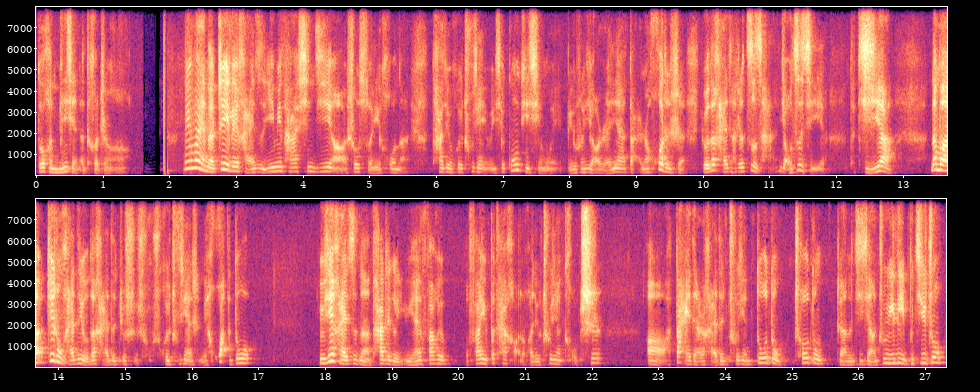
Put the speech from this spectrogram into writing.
都很明显的特征啊。另外呢，这一类孩子，因为他心肌啊受损以后呢，他就会出现有一些攻击行为，比如说咬人呀、打人，或者是有的孩子他是自残，咬自己，他急呀。那么这种孩子，有的孩子就是会出现什么呀？话多。有些孩子呢，他这个语言发挥发育不太好的话，就出现口吃。啊，大一点的孩子出现多动、抽动这样的迹象，注意力不集中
